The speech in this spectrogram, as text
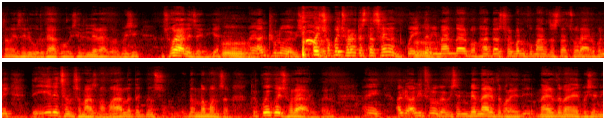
तँलाई यसरी हुर्काएको यसरी लिएर आएको भनेपछि छोराले चाहिँ नि क्या? अनि अलिक ठुलो भएपछि सबै सबै छोरा त्यस्ता छैनन्। कोही एकदम इमान्दार वफादार श्रवण कुमार जस्ता छोराहरू पनि धेरै छन् समाजमा। उहाँहरूलाई त एकदम एकदम नमन छ। तर कोही कोही छोराहरू होइन अनि अलिक अलिक ठुलो भएपछि अनि मेरो नागरिकता बनाइदिएँ। नागरिकता बनाएपछि अनि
